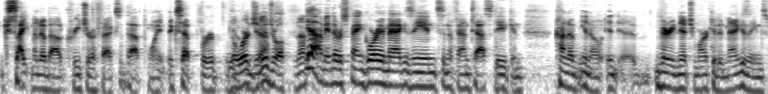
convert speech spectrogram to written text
excitement about creature effects at that point except for you know, individual nothing. yeah i mean there was fangoria magazines and a fantastic and kind of you know in, uh, very niche marketed magazines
